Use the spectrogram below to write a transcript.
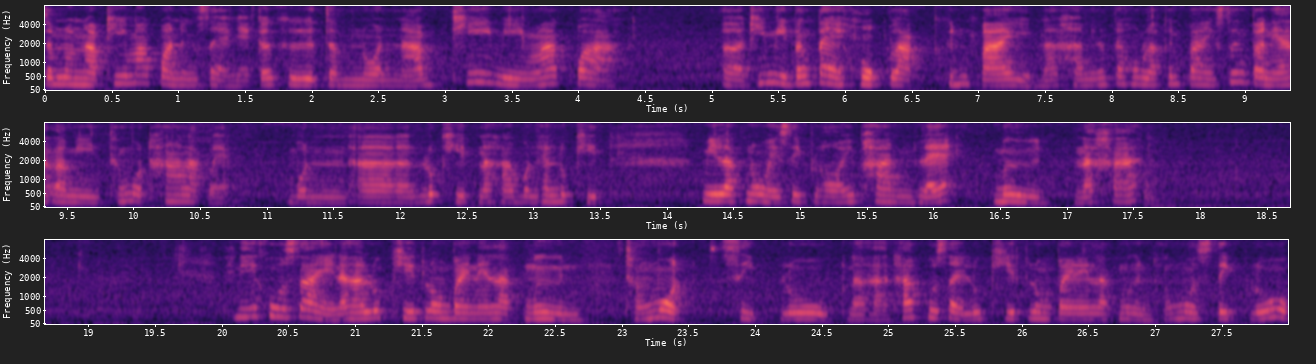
จำนวนนับที่มากกว่า 1 0 0 0 0แสนเนี่ยก็คือจำนวนนับที่มีมากกว่าที่มีตั้งแต่ 6 หลักขึ้นไปนะคะ มีตั้งแต่ 6 หลักขึ้นไป ซึ่งตอนนี้เรามีทั้งหมด 5 หลักแล้วบนลูกคิดนะคะ บนแท่นลูกคิด มีหลักหน่วย 10ร้อยพันและหมื่นนะคะ นี้ครูใส่นะคะ ลูกคิดลงไปในหลักหมื่นทั้งหมด 10 ลูกนะคะ ถ้าครูใส่ลูกคิดลงไปในหลักหมื่นทั้งหมด 10 ลูก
